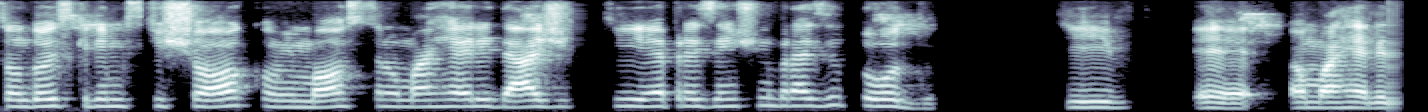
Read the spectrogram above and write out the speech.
são dois crimes que chocam e mostram uma realidade que é presente no Brasil todo, que é, é uma realidade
